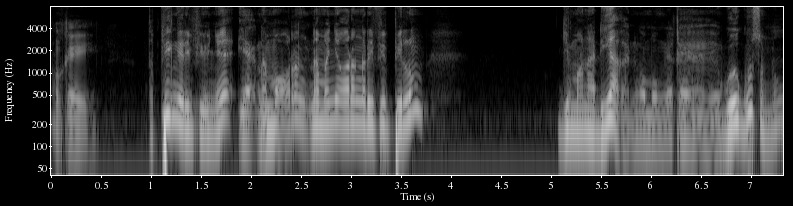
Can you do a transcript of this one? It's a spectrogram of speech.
Oke. Tapi nge-reviewnya ya nama orang namanya orang nge-review film gimana dia kan ngomongnya kayak Hmm. gue gue seneng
